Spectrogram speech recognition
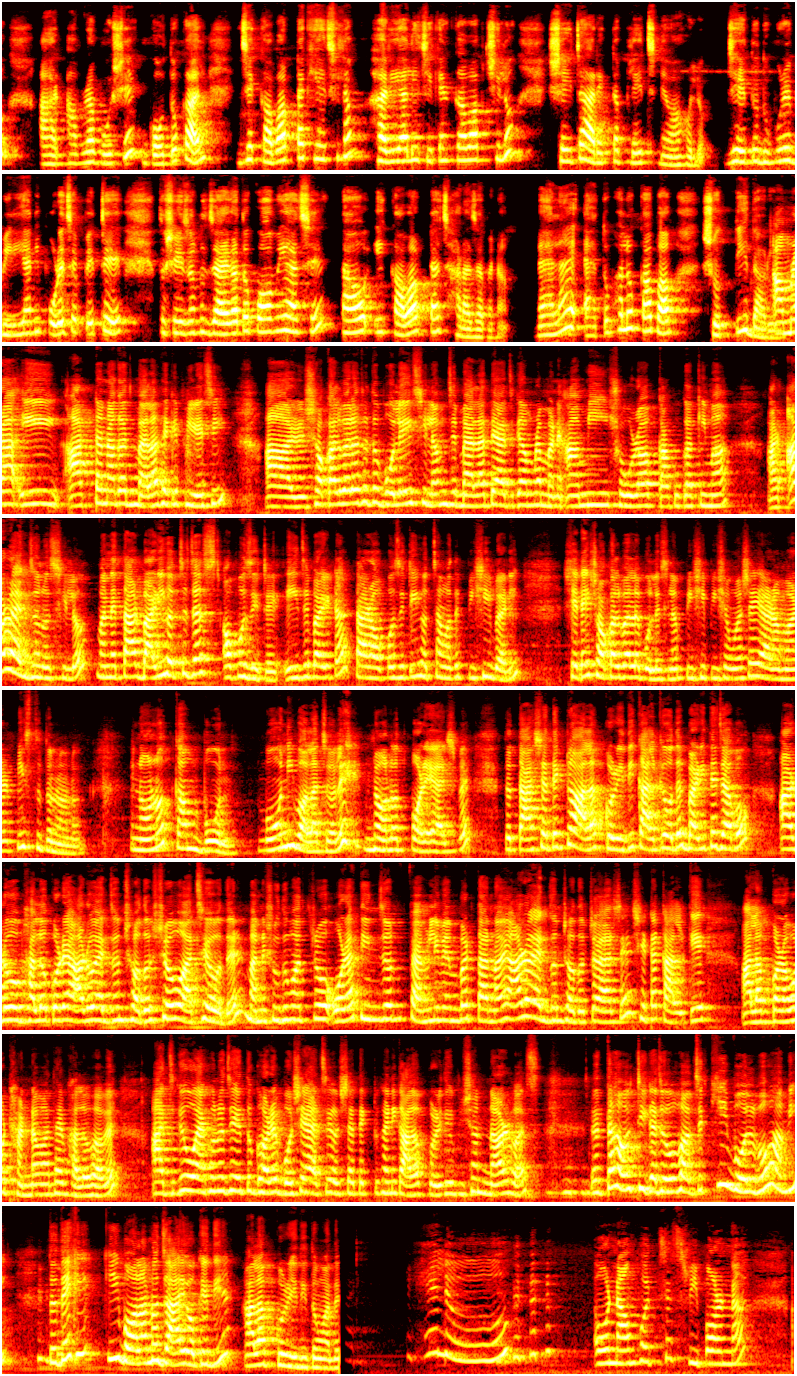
আর আমরা বসে গতকাল যে কাবাবটা খেয়েছিলাম, হরিয়ালি চিকেন কাবাব ছিল, সেইটা আরেকটা প্লেট নেওয়া হলো। যেহেতু দুপুরে বিরিয়ানি পড়েছে পেটে, তো সেই জন্য জায়গা তো কমই আছে, তাও এই কাবাবটা ছাড়া যাবে না। মেলায় এত ভালো কাবাব সত্যিই দারুণ। আমরা এই আটটা নাগাদ মেলা থেকে ফিরেছি। আর সকালবেলাতে তো বলেই ছিলাম যে মেলাতে আজকে আমরা মানে আমি, সৌরভ, কাকু কাকিমা আর আরও একজনও ছিল। মানে তার বাড়ি হচ্ছে জাস্ট অপোজিটে এই যে বাড়িটা, তার অপোজিটেই হচ্ছে আমাদের পিসির বাড়ি। সেটাই সকালবেলা বলেছিলাম, পিসি, পিসমশাই আর আমার পিস্তুত ননদ। ননদ কাম বোন। বোনই বলা চলে, ননদ পরে আসবে। তো তার সাথে একটু আলাপ করিয়ে দিই, কালকে ওদের বাড়িতে যাব। আরও ভালো করে আরও একজন সদস্যও আছে ওদের মানে শুধুমাত্র ওরা তিনজন ফ্যামিলি মেম্বার তা নয় আরও একজন সদস্য আছে, সেটা কালকে আলাপ করাবো ঠান্ডা মাথায় ভালোভাবে। আজকেও এখনও যেহেতু ঘরে বসে আছে, ওর সাথে একটুখানি আলাপ করে দিও ভীষণ নার্ভাস তাও ঠিক আছে, ও ভাবছে, কি বলব আমি? তো দেখি কি বলানো যায় ওকে দিয়ে, আলাপ করিয়ে দিই তোমাদের। হ্যালো ওর নাম হচ্ছে শ্রীপর্ণা।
